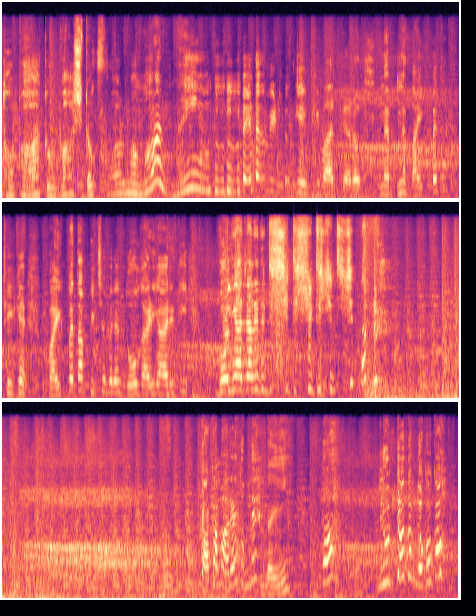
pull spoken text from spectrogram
तोबा तोबा अस्तगफुर मामा नहीं मैं ना वीडियो गेम की बात कर रहा हूँ। मैं मैं बाइक पे था ठीक है? बाइक पे था पीछे मेरे दो गाड़ियाँ आ रही थी। गोलियाँ चल रही थी डिश डिश डिश डिश काका मारा है तुमने? नहीं। हाँ? लूटते हो तुम लोगों को?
